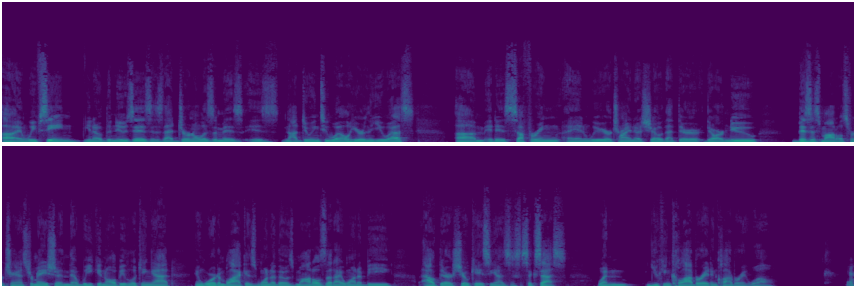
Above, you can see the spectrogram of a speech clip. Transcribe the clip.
Uh, and we've seen, you know, the news is is that journalism is is not doing too well here in the U.S. Um, it is suffering, and we are trying to show that there there are new business models for transformation that we can all be looking at. And Word in Black is one of those models that I want to be out there showcasing as a success when you can collaborate and collaborate well. Yeah.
